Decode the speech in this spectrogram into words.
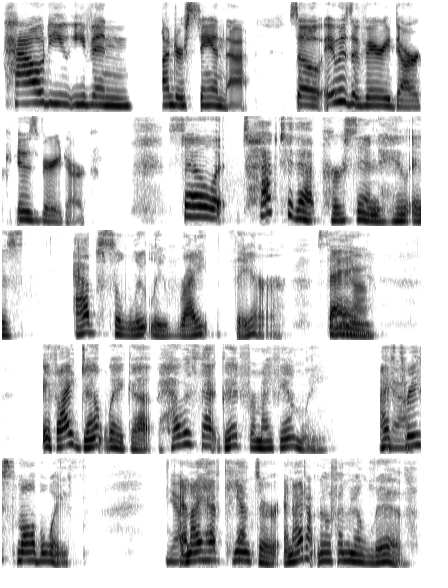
how do you even understand that so it was a very dark it was very dark so talk to that person who is absolutely right there saying yeah. if i don't wake up how is that good for my family i have yeah. three small boys yeah. and i have cancer and i don't know if i'm going to live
